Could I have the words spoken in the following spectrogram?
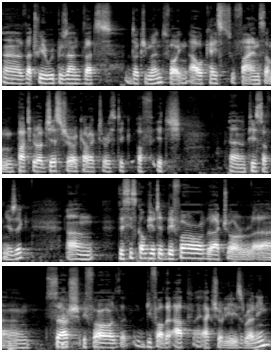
uh, that will represent that document, for in our case to find some particular gesture characteristic of each uh, piece of music. And this is computed before the actual uh, search, before the, before the app actually is running.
